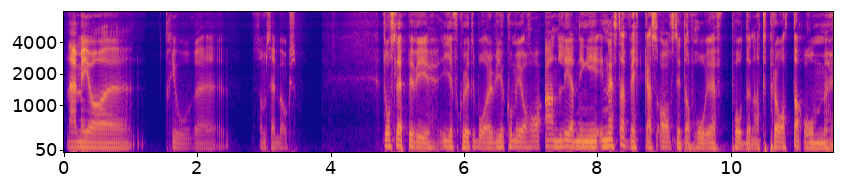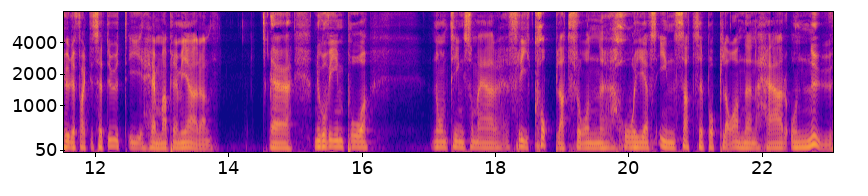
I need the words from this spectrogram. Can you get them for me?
nej men jag eh, tror eh, som Sebbe också. Då släpper vi IFK Göteborg. Vi kommer ju ha anledning i, i nästa veckas avsnitt av HIF-podden att prata om hur det faktiskt sett ut i hemmapremiären. Eh, nu går vi in på någonting som är frikopplat från HIFs insatser på planen här och nu.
